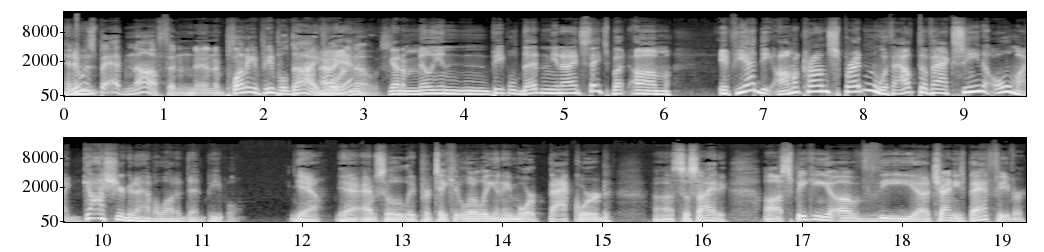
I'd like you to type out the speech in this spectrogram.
And it was bad enough, and, and plenty of people died. Oh, Lord yeah. knows, got a million people dead in the United States. But um, if you had the Omicron spreading without the vaccine, oh my gosh, you're going to have a lot of dead people. Yeah, yeah, absolutely. Particularly in a more backward uh, society. Uh, speaking of the uh, Chinese bat fever,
